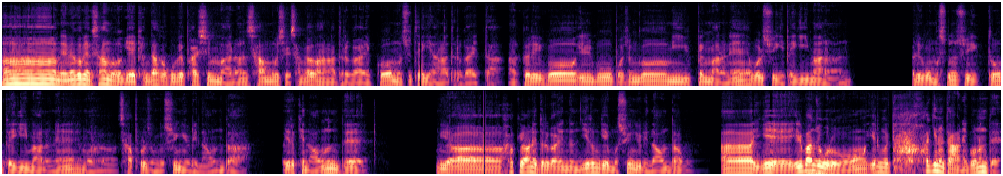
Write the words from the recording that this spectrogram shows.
아, 매매 금액 3억에 평당가 980만원, 사무실 상가가 하나 들어가 있고, 뭐 주택이 하나 들어가 있다. 아, 그리고 일부 보증금이 600만원에 월수익이 102만원, 그리고 뭐 순수익도 102만원에 뭐 4% 정도 수익률이 나온다. 뭐 이렇게 나오는데, 야, 학교 안에 들어가 있는 이런 게 뭐 수익률이 나온다고. 아, 이게 일반적으로 이런 걸 다 확인을 다 안 해보는데,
